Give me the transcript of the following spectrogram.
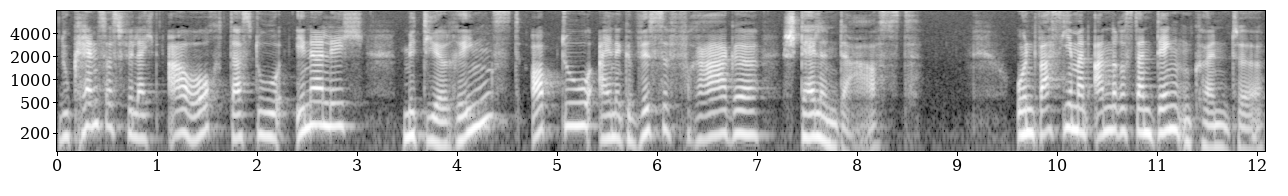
Du kennst das vielleicht auch, dass du innerlich mit dir ringst, ob du eine gewisse Frage stellen darfst. Und was jemand anderes dann denken könnte.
